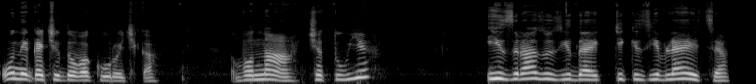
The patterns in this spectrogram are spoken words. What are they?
уника чудова курочка. Вона чатує і зразу з'їдає, тільки з'являється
